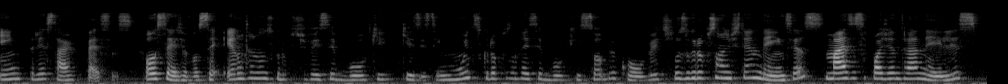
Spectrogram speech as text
emprestar peças. Ou seja, você entra nos grupos de Facebook, que existem muitos grupos no Facebook sobre o COVID. Os grupos são de tendências, mas você pode entrar neles Thanks.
